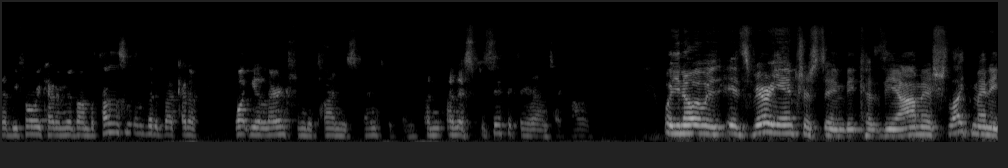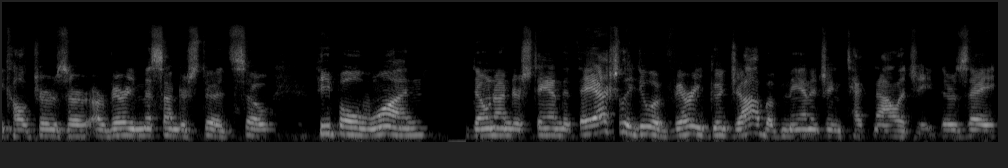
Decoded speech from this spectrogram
uh, before we kind of move on, but tell us a little bit about kind of what you learned from the time you spent with them, and, and specifically around technology. Well, you know, it was, it's very interesting because the Amish, like many cultures, are, are very misunderstood. So people, one, don't understand that they actually do a very good job of managing technology. There's a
